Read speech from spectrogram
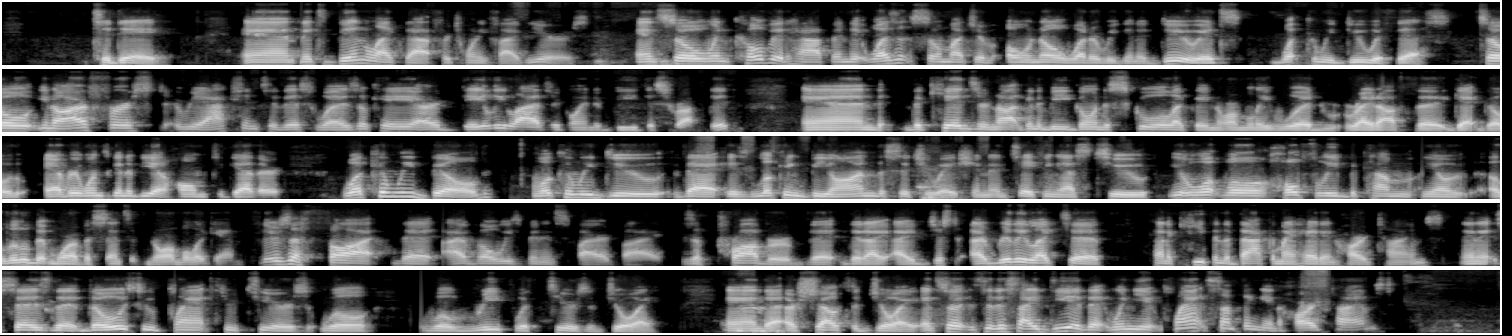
today?" And it's been like that for 25 years. And so when COVID happened, it wasn't so much of, oh no, what are we going to do? It's what can we do with this? So, you know, our first reaction to this was okay, our daily lives are going to be disrupted. And the kids are not going to be going to school like they normally would right off the get go. Everyone's going to be at home together. What can we build what can we do that is looking beyond the situation and taking us to you know what will hopefully become you know a little bit more of a sense of normal again. There's a thought that i've always been inspired by. Is a proverb that that I, I just i really like to kind of keep in the back of my head in hard times. And it says that those who plant through tears will will reap with tears of joy and uh, or shouts of joy. And so so this idea that when you plant something in hard times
